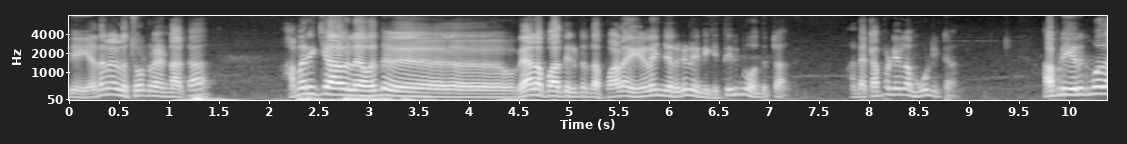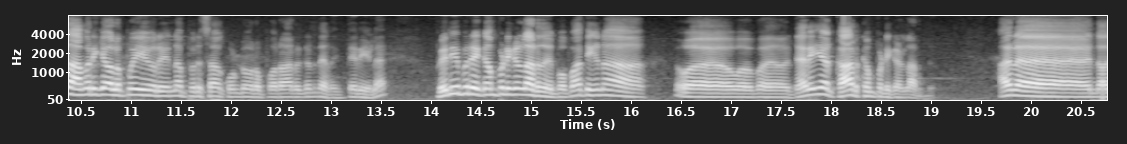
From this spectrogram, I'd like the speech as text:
இது எதனால் சொல்கிறேன்னாக்கா அமெரிக்காவில் வந்து வேலை பார்த்துக்கிட்டு இருந்த பல இளைஞர்கள் இன்றைக்கி திரும்பி வந்துட்டாங்க. அந்த கம்பெனிலாம் மூடிட்டாங்க. அப்படி இருக்கும்போது அமெரிக்காவில் போய் இவர் என்ன பெருசாக கொண்டு வர போகிறாருங்கிறது எனக்கு தெரியல. பெரிய பெரிய கம்பெனிகள்லாம் இருந்தது. இப்போ பார்த்தீங்கன்னா நிறைய கார் கம்பெனிகள்லாம் இருந்தது. அதில் இந்த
